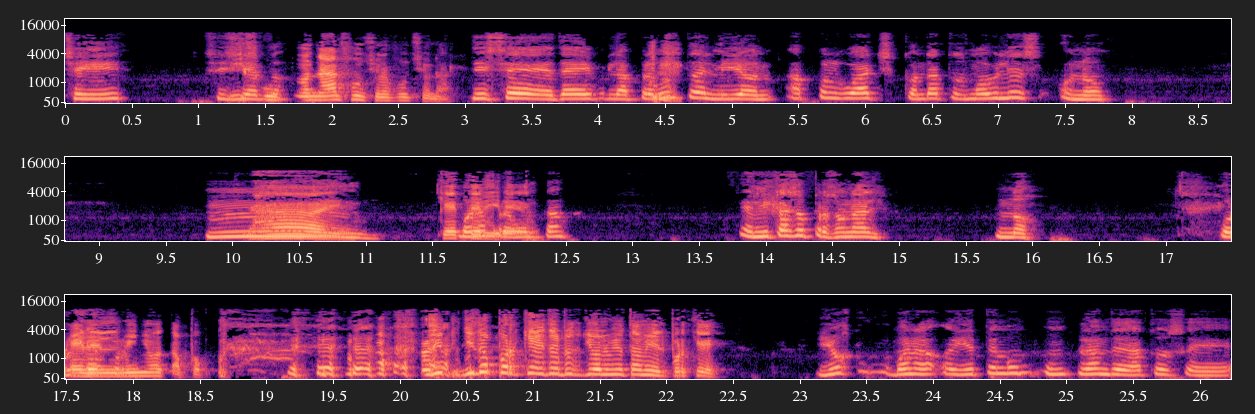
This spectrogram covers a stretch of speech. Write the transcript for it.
Sí, sí, Y cierto. funcional, funcional, funcional. Dice Dave, la pregunta del millón, ¿Apple Watch con datos móviles o no? Mm, Ay, ¿Qué te buena diré? pregunta. En mi caso personal, no. ¿Por En qué? el Por- mío tampoco. Pero sí, por qué, yo el mío también, ¿por qué? Yo, bueno, yo tengo un, un plan de datos, eh,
